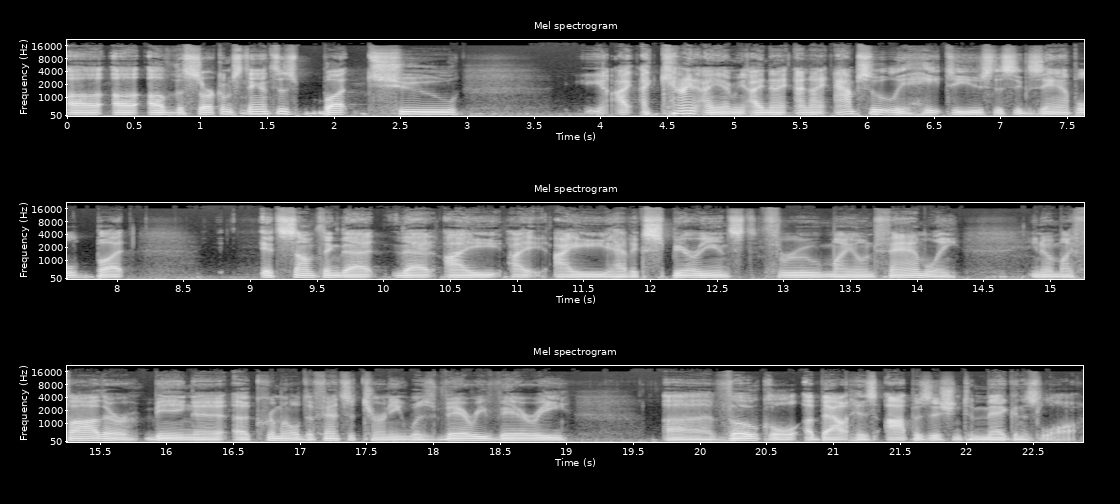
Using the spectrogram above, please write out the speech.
uh, uh, of the circumstances, but to I, I kind I, mean and I, and I absolutely hate to use this example, but it's something that that I, I I have experienced through my own family. You know, my father, being a, a criminal defense attorney, was very very uh, vocal about his opposition to Megan's Law,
